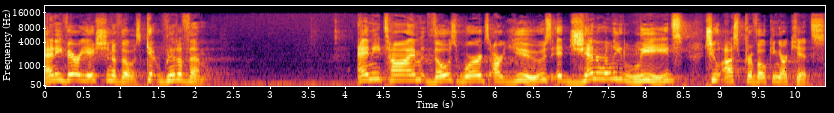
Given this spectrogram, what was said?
Any variation of those, get rid of them. Anytime those words are used, it generally leads to us provoking our kids.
